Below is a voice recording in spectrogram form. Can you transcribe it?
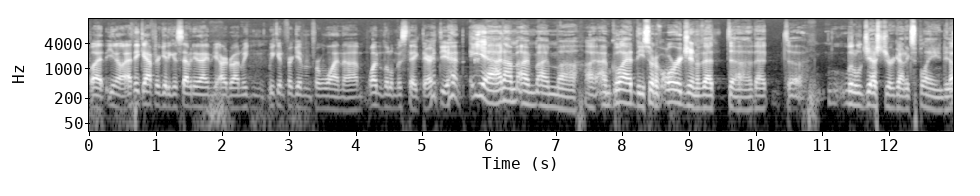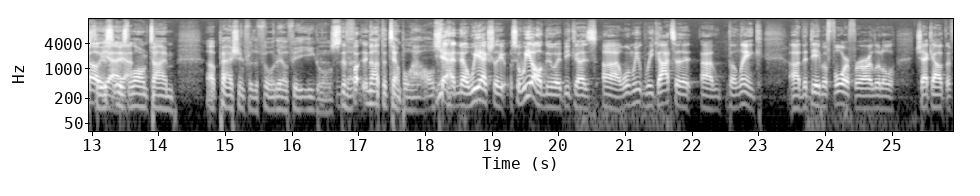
but you know, I think after getting a 79-yard run, we can we can forgive him for one um, one little mistake there at the end. Yeah, and I'm I'm I'm uh, I'm glad the sort of origin of that uh, that uh, little gesture got explained. His, Oh, his, yeah, his yeah. long time uh, passion for the Philadelphia Eagles, The not, fu- not the Temple Owls. Yeah, no, we actually, so we all knew it because uh, when we, we got to uh, the Linc uh, the day before for our little check out the,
